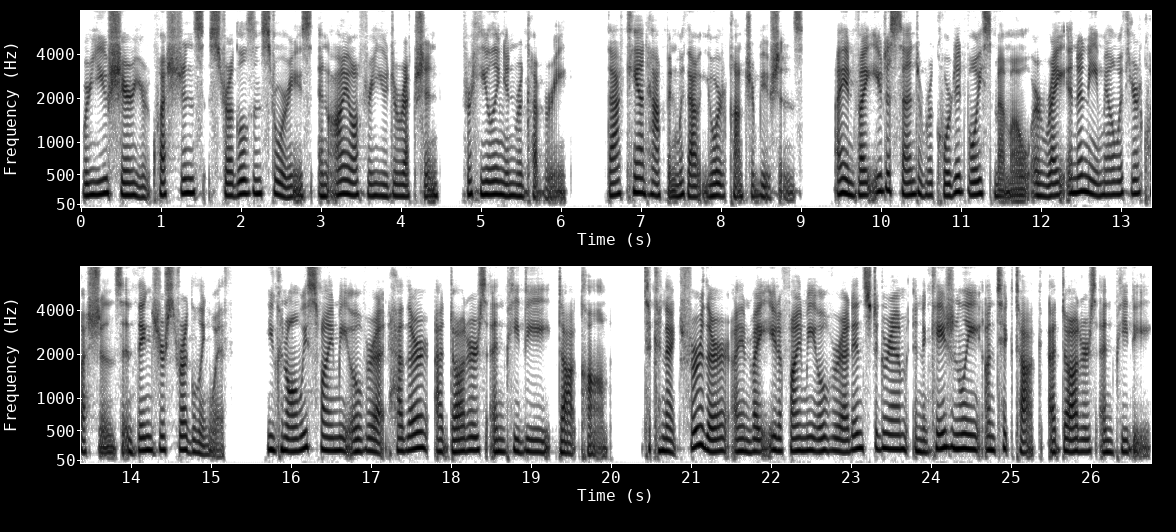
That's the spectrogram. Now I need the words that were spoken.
where you share your questions, struggles, and stories, and I offer you direction for healing and recovery. That can't happen without your contributions. I invite you to send a recorded voice memo or write in an email with your questions and things you're struggling with. You can always find me over at heather at daughtersnpd.com. To connect further, I invite you to find me over at Instagram and occasionally on TikTok at daughtersnpd.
